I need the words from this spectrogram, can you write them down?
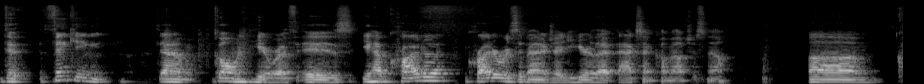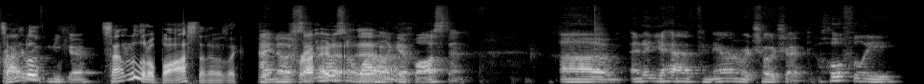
the thinking that I'm going here with is you have Kreider, Kreider with Zibanejad. You hear that accent come out just now. Um, sounded, with Mika. Sounded a little Boston. I was like, I know. Every once in a while, I get Boston. Um, and then you have Panarin or Trocheck. Hopefully,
